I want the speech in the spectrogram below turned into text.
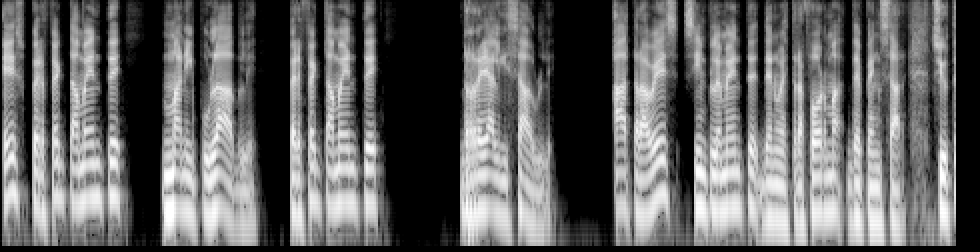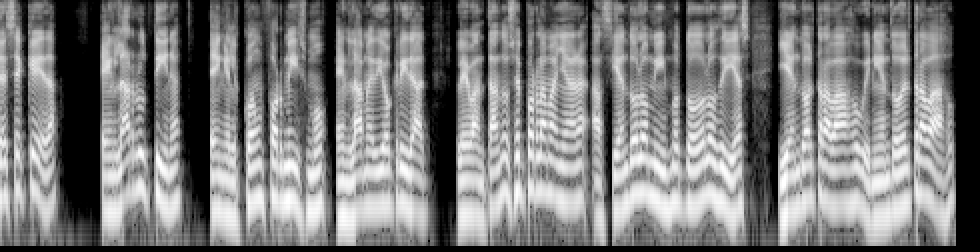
es perfectamente manipulable, perfectamente realizable a través simplemente de nuestra forma de pensar. Si usted se queda en la rutina, en el conformismo, en la mediocridad, levantándose por la mañana, haciendo lo mismo todos los días, yendo al trabajo, viniendo del trabajo,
